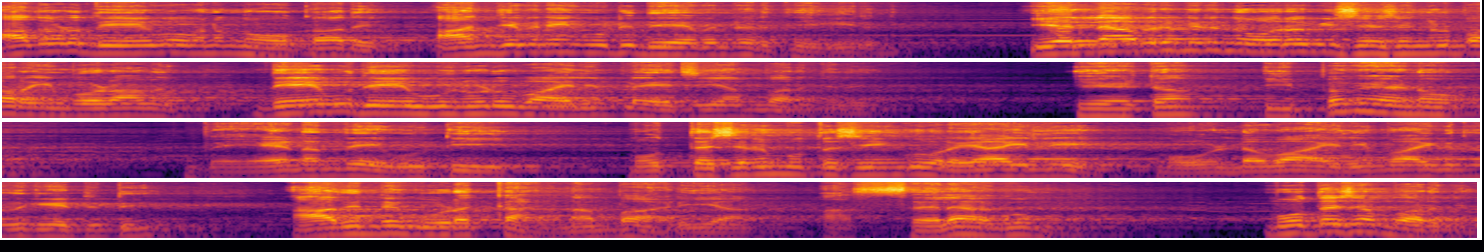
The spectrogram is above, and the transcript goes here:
അതോടെ ദേവ് അവനെ നോക്കാതെ അഞ്ജവിനെയും കൂട്ടി ദേവന്റെ അടുത്തേക്ക് ഇരുന്നു. എല്ലാവരും ഇരുന്ന് ഓരോ വിശേഷങ്ങൾ പറയുമ്പോഴാണ് ദേവു ദേവുവിനോട് വയലിൻ പ്ലേ ചെയ്യാൻ പറഞ്ഞത്. ഏട്ടാ ഇപ്പൊ വേണോ? വേണം ദേവൂട്ടി. മുത്തശ്ശനും മുത്തശ്ശിയും കുറേ ആയില്ലേ? മോളുടെ വയലിൻ വായിക്കുന്നത് കേട്ടിട്ട്. അതിന്റെ കൂടെ കണ്ണം പാടിയ അസലാകും. മുത്തശ്ശൻ പറഞ്ഞു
